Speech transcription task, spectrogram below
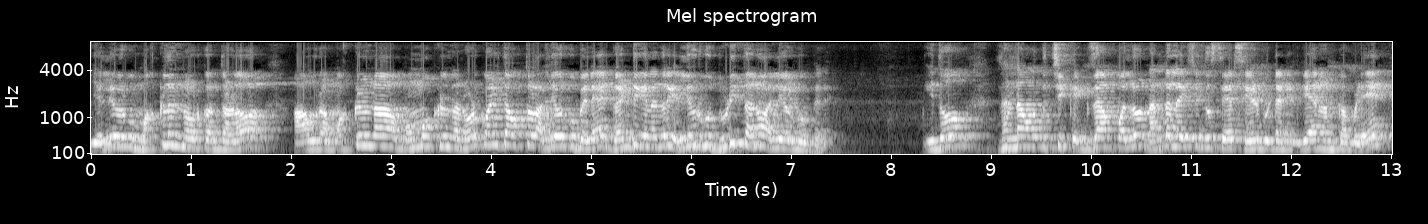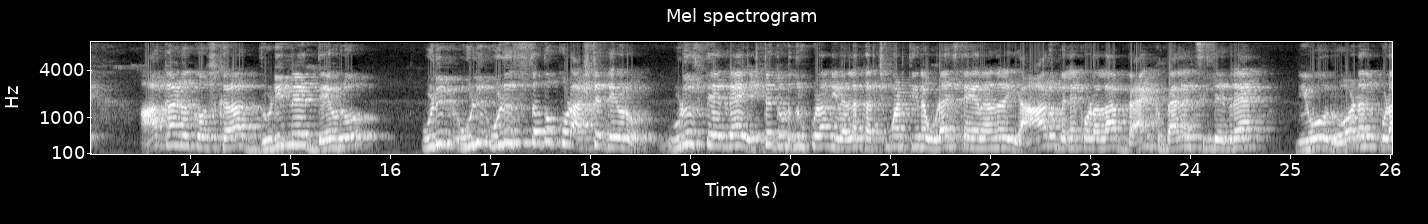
ಎಲ್ಲಿವರೆಗೂ ಮಕ್ಕಳನ್ನ ನೋಡ್ಕೊಂತಾಳೋ, ಅವರ ಮಕ್ಕಳನ್ನ ಮೊಮ್ಮಕ್ಕಳನ್ನ ನೋಡ್ಕೊಳ್ತಾ ಹೋಗ್ತಾಳೋ, ಅಲ್ಲಿವರೆಗೂ ಬೆಲೆ. ಗಂಡಿಗೆ ಏನಂದ್ರೆ, ಎಲ್ಲಿವರೆಗೂ ದುಡಿತಾನೋ, ಅಲ್ಲಿವರೆಗೂ ಬೆಲೆ. ಇದು ನನ್ನ ಒಂದು ಚಿಕ್ಕ ಎಕ್ಸಾಂಪಲ್ಲು ನನ್ನ ಲೈಫಿಂದು ಸೇರಿಸಿ ಹೇಳ್ಬಿಟ್ಟೆ ನಿಮ್ಗೆ, ಏನು ಅನ್ಕೊಂಬಿಡಿ. ಆ ಕಾರಣಕ್ಕೋಸ್ಕರ ದುಡಿಮೆ ದೇವರು ಉಳಿ ಉಳಿ, ಉಳಿಸೋದು ಕೂಡ ಅಷ್ಟೇ ದೇವರು. ಉಳಿಸ್ದೇ ಇದ್ರೆ ಎಷ್ಟೇ ದುಡಿದ್ರು ಕೂಡ ನೀವೆಲ್ಲ ಖರ್ಚು ಮಾಡ್ತೀರಾ ಉಡಾಯಿಸ್ತಾ ಇರ ಅಂದ್ರೆ ಯಾರು ಬೆಲೆ ಕೊಡಲ್ಲ, ಬ್ಯಾಂಕ್ ಬ್ಯಾಲೆನ್ಸ್ ಇಲ್ಲದೆ ಇದ್ರೆ ನೀವು ರೋಡಲ್ಲಿ ಕೂಡ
